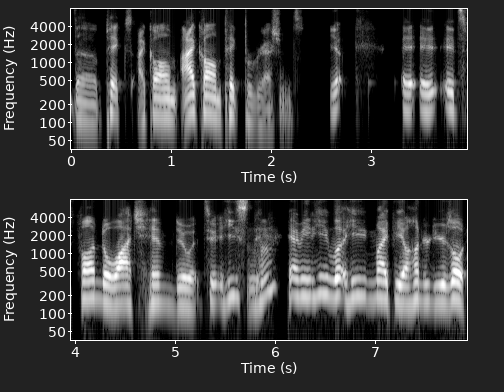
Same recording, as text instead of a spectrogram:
the picks. I call them I call them pick progressions. Yep. It, it- it's fun to watch him do it too. He's, Mhm. I mean, he look, he might be hundred years old,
